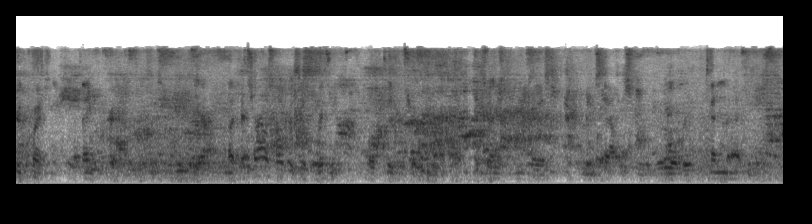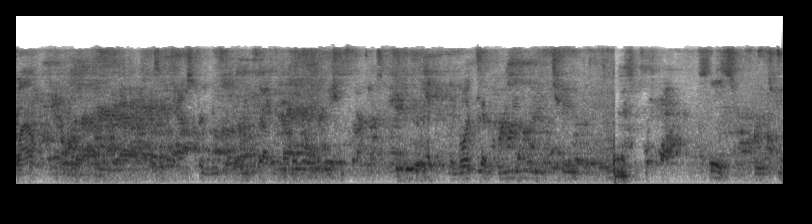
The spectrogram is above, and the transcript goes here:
Good question. Thank you for Yeah. Uh, Child's Hope is a written book to the church. It's actually uh, been established a little over 10 and a half years. Wow. Uh, as a pastor, usually I'm traveling on mission projects. The Lord kept bringing me to the fields of the Father. Fields referred to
